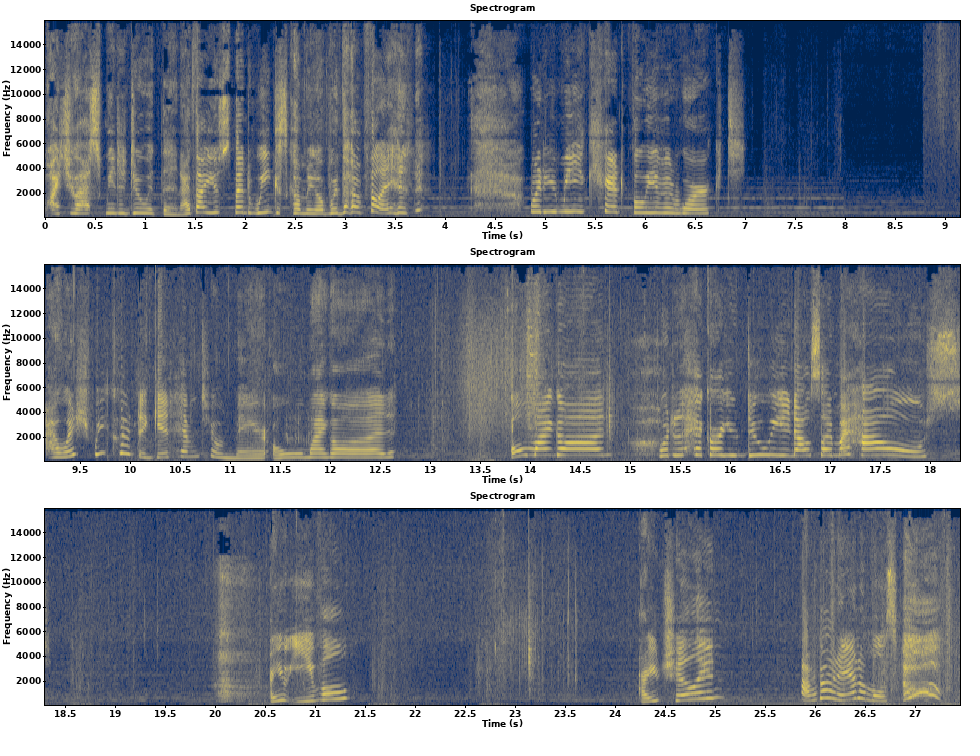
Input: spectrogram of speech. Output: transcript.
Why'd you ask me to do it then? I thought you spent weeks coming up with that plan. what do you mean you can't believe it worked? I wish we could get him to mayor. Oh my god. Oh my god. What the heck are you doing outside my house? Are you evil? Are you chilling? I've got animals. Oh,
